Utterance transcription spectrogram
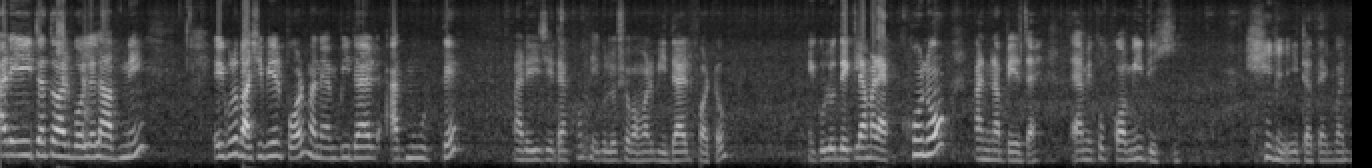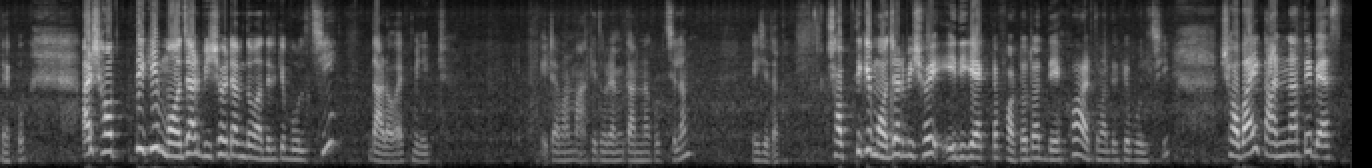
আর এইটা তো আর বলে লাভ নেই। এইগুলো বাসি বিয়ের পর মানে বিদায়ের আগ মুহূর্তে। আর এই যে দেখো, এগুলো সব আমার বিদায়ের ফটো এগুলো দেখলে আমার এখনও কান্না পেয়ে যায়। তাই আমি খুব কমই দেখি। এটাতে একবার দেখো। আর সব থেকে মজার বিষয়টা আমি তোমাদেরকে বলছি দাঁড়াও এক মিনিট। এটা আমার মাকে ধরে আমি কান্না করছিলাম। এই যে দেখো সব থেকে মজার বিষয়, এদিকে একটা ফটোটা দেখো আর তোমাদেরকে বলছি। সবাই কান্নাতে ব্যস্ত,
